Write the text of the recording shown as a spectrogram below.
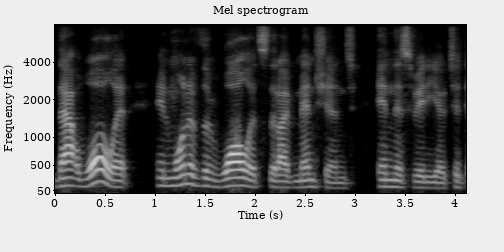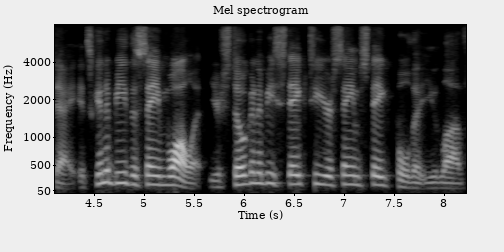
that wallet in one of the wallets that I've mentioned in this video today. It's going to be the same wallet. You're still going to be staked to your same stake pool that you love.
